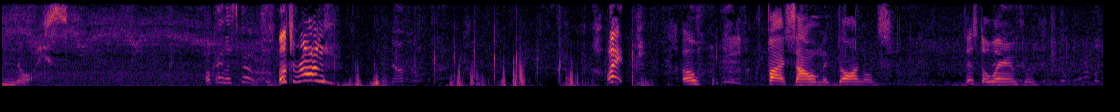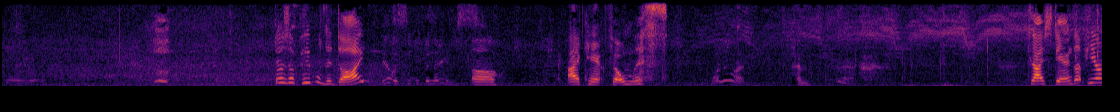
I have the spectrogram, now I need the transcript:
Nice. Okay, let's go. Let's run! No, Wait. Oh, five sound McDonald's. Just the way I'm from. There's a people that died. Yeah, let's look at the names. Oh, I can't film this. Why not? Um, can I stand up here?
